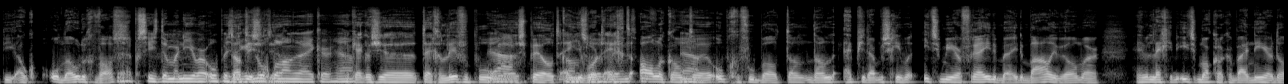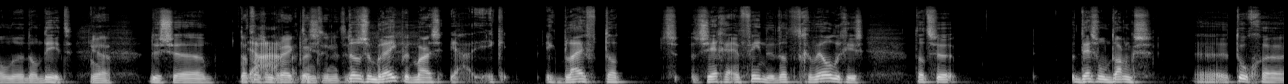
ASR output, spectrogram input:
die ook onnodig was. Ja, precies de manier waarop is Dat is nog het, belangrijker. Ja. Kijk, als je tegen Liverpool Ja, eh, speelt en je wordt echt bent. alle kanten Ja. opgevoetbald, dan, dan heb je daar misschien wel iets meer vrede mee. Dan baal je wel, maar leg je er iets makkelijker bij neer dan, eh, dan dit. ja. Dus eh, Dat ja, was een breekpunt het is- in het... Dat is een breekpunt, maar ja, ik, ik blijf dat zeggen en vinden dat het geweldig is dat ze desondanks eh, toch eh,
